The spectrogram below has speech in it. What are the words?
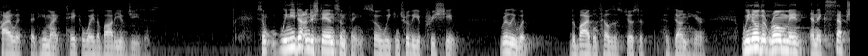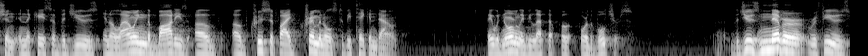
Pilate that he might take away the body of Jesus. So, we need to understand some things so we can truly appreciate really what the Bible tells us Joseph has done here. We know that Rome made an exception in the case of the Jews in allowing the bodies of, of crucified criminals to be taken down. They would normally be left up for, for the vultures. The Jews never refused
